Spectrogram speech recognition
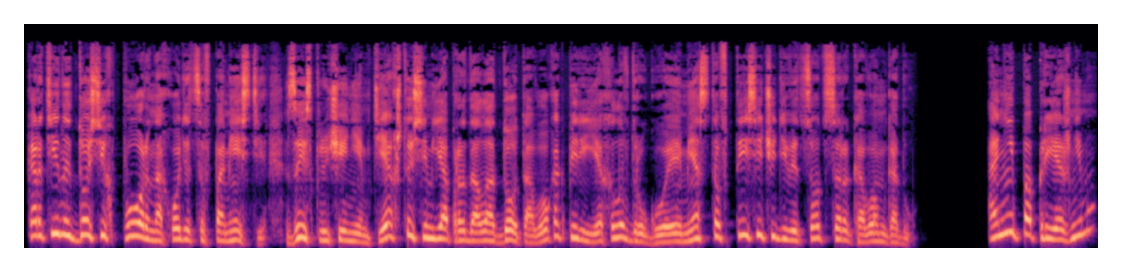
Картины до сих пор находятся в поместье, за исключением тех, что семья продала до того, как переехала в другое место в 1940 году. Они по-прежнему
